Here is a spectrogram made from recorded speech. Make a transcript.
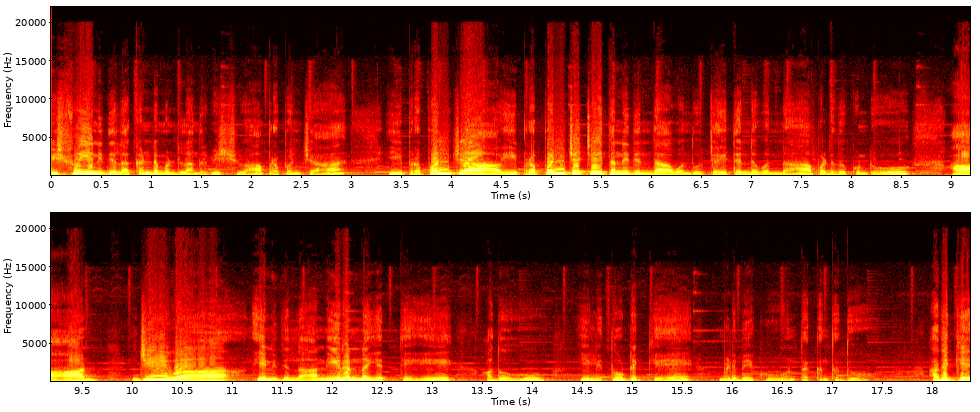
ವಿಶ್ವ ಏನಿದೆಯಲ್ಲ ಅಖಂಡ ಮಂಡಲ ಅಂದರೆ ವಿಶ್ವ, ಪ್ರಪಂಚ ಈ ಪ್ರಪಂಚ ಈ ಪ್ರಪಂಚ ಚೈತನ್ಯದಿಂದ ಒಂದು ಚೈತನ್ಯವನ್ನು ಪಡೆದುಕೊಂಡು ಆ ಜೀವ ಏನಿದಿಲ್ಲ, ನೀರನ್ನು ಎತ್ತಿ ಅದು ಇಲ್ಲಿ ತೋಟಕ್ಕೆ ಬಿಡಬೇಕು ಅಂತಕ್ಕಂಥದ್ದು. ಅದಕ್ಕೆ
